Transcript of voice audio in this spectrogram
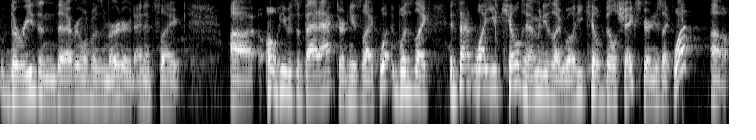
the reason that everyone was murdered and it's like uh, oh, he was a bad actor, and he's like, what was like, is that why you killed him? And he's like, well, he killed Bill Shakespeare, and he's like, what? Oh,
